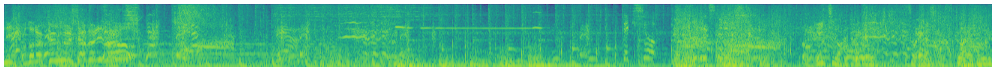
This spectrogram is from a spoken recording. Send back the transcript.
戦様に轟く武者ぶりぞ！敵将討ち取りました。一の働きでそれがしも救われている。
